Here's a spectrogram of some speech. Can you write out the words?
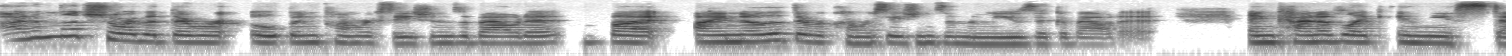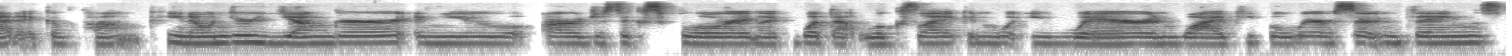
I'm not sure that there were open conversations about it, but I know that there were conversations in the music about it and kind of like in the aesthetic of punk. You know, when you're younger and you are just exploring like what that looks like and what you wear and why people wear certain things,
